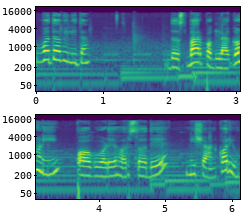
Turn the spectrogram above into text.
વધાવી લીધા. દસ બાર પગલાં ગણી પગ વડે હર્ષદે નિશાન કર્યું.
